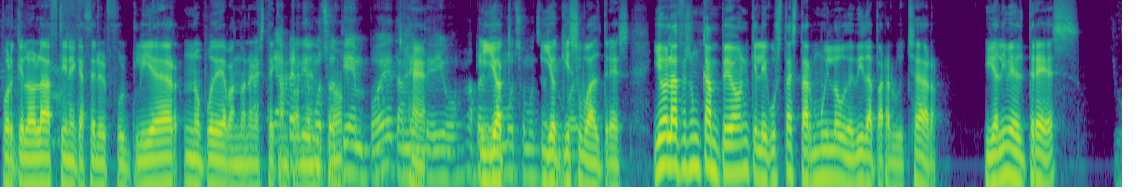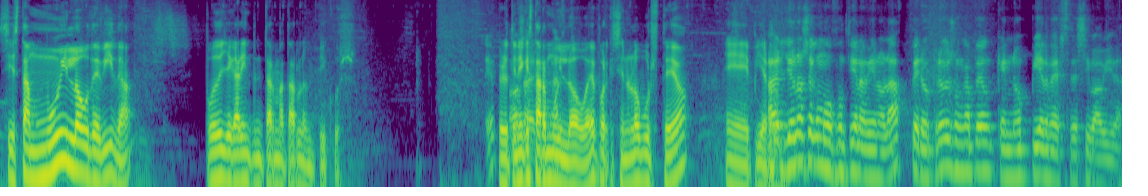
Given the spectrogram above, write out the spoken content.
Porque el Olaf tiene que hacer el full clear, no puede abandonar este ha campamento. perdido mucho tiempo, ¿eh? También te digo. Ha y perdido yo, mucho, mucho y yo aquí tiempo, subo ¿eh? al 3. Y Olaf es un campeón que le gusta estar muy low de vida para luchar. Y yo al nivel 3, si está muy low de vida, puedo llegar a intentar matarlo en Picus. ¿eh? Pero tiene que a estar muy low, ¿eh? Porque si no lo busteo, eh, A pierdo. ver, yo no sé cómo funciona bien Olaf, pero creo que es un campeón que no pierde excesiva vida.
